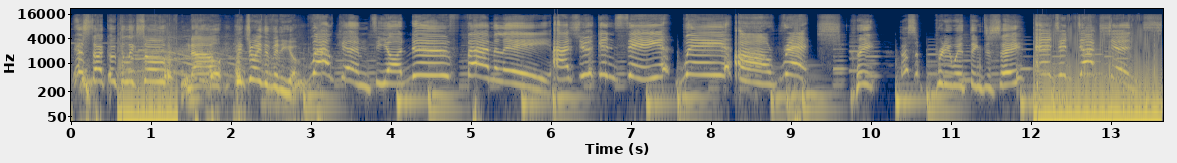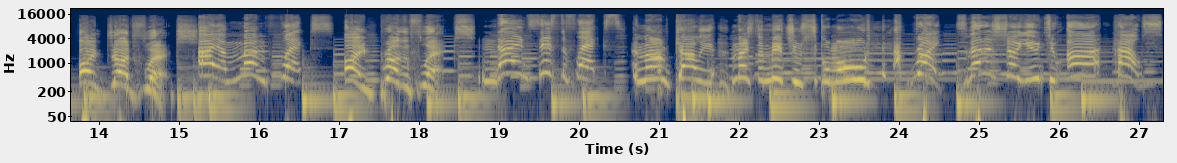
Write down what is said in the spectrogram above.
Here's Taco Calixo. Now, enjoy the video. Welcome to your new family! As you can see, we are rich! Wait, that's a pretty weird thing to say. Introductions! I'm Dad Flex. I am Mum Flex! I'm Brother Flex. And I'm Sister Flex! And I'm Callie. Nice to meet you, Sickle Mode. Right, so let us show you to our house!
